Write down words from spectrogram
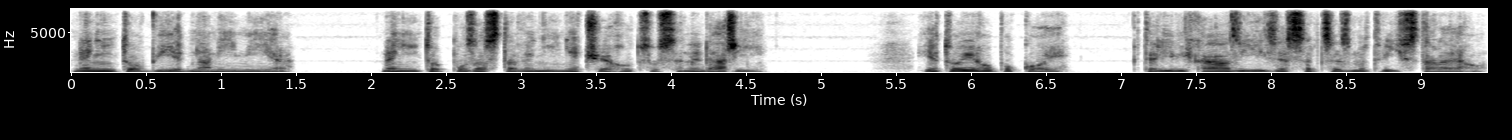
Není to vyjednaný mír. Není to pozastavení něčeho, co se nedaří. Je to jeho pokoj, který vychází ze srdce zmrtvých vstalého.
